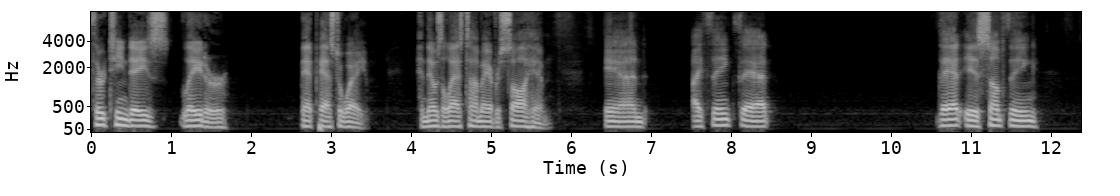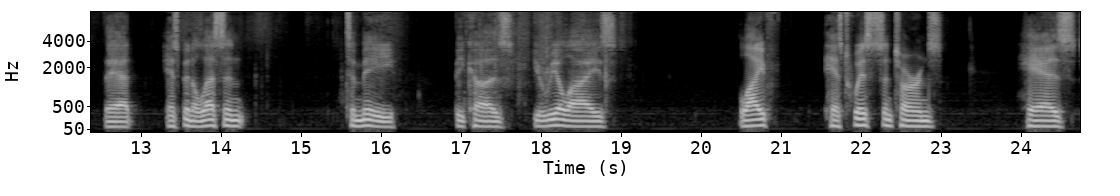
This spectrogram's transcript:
13 days later, Matt passed away. And that was the last time I ever saw him. And I think that that is something that has been a lesson to me because you realize life has twists and turns, has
